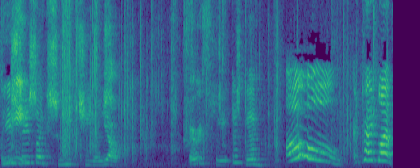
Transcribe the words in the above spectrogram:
These Sweet. taste like sweet Cheetos. Yeah. Very sweet. Just good. Oh, it tastes like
